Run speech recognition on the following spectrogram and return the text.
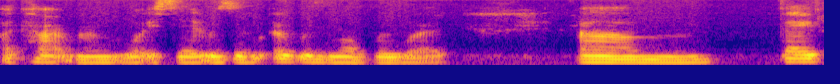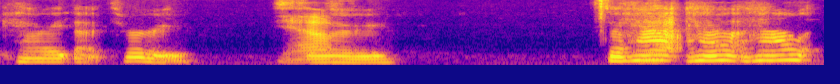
I can't remember what you said. It was a, it was a lovely word. Um, they carry that through. Yeah. so so how, how how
